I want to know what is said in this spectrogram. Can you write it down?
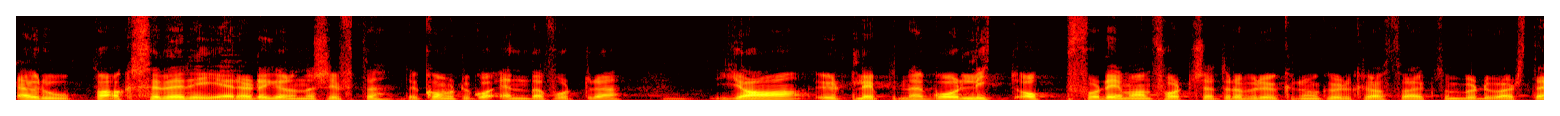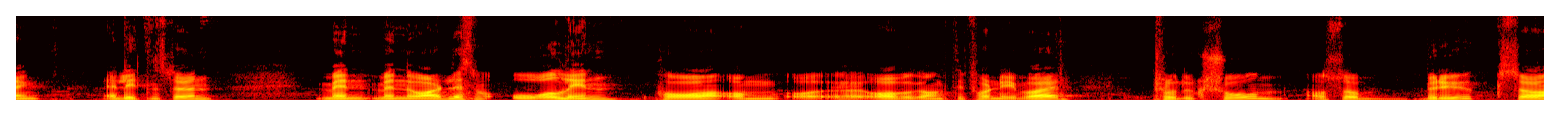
Europa akselererer det grønne skiftet. Det kommer til å gå enda fortere. Ja, utslippene går litt opp fordi man fortsetter å bruke noen kullkraftverk som burde vært stengt en liten stund. Men, men nå er det liksom all in på om, overgang til fornybar produksjon, også bruk. Så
